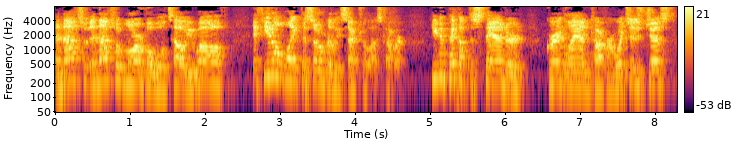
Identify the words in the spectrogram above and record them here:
And that's and that's what Marvel will tell you. Well, if you don't like this overly sexualized cover, you can pick up the standard Greg Land cover, which is just.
